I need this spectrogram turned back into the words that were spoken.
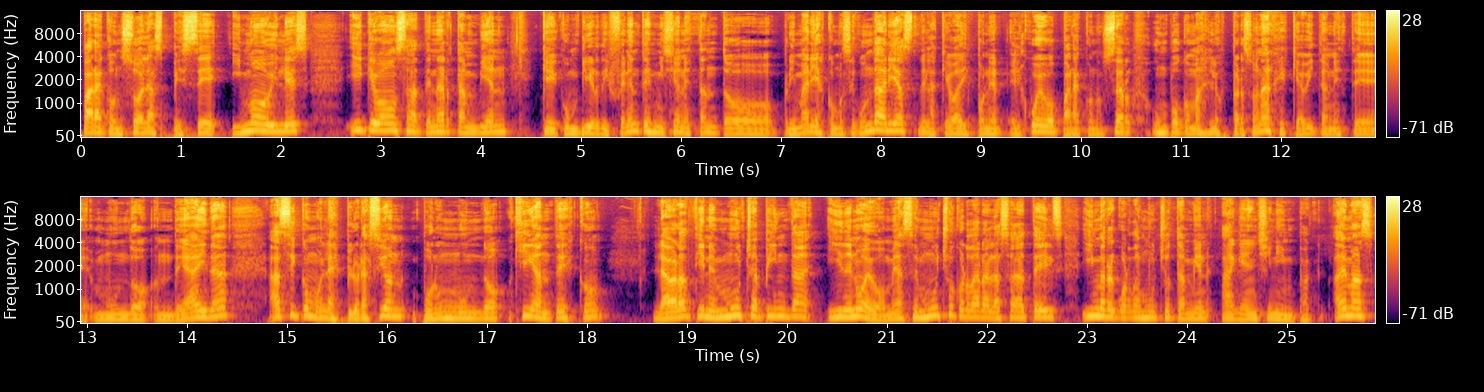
para consolas, PC y móviles y que vamos a tener también que cumplir diferentes misiones tanto primarias como secundarias de las que va a disponer el juego para conocer un poco más los personajes que habitan este mundo de Aida, así como la exploración por un mundo gigantesco. La verdad tiene mucha pinta y de nuevo me hace mucho acordar a la saga Tales y me recuerda mucho también a Genshin Impact. Además,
